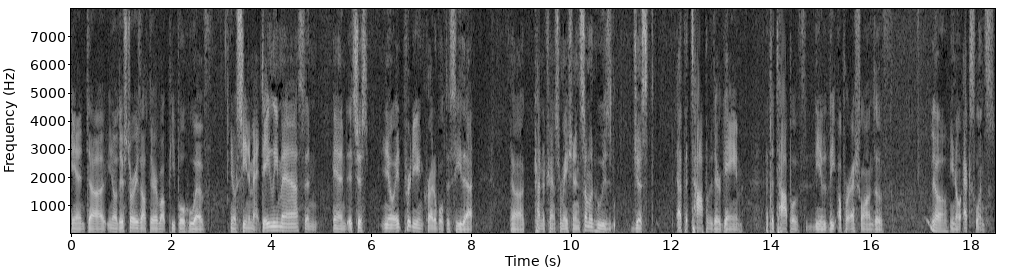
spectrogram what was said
And uh, you know, there's stories out there about people who have you know seen him at daily mass, and and it's just you know it's pretty incredible to see that uh, kind of transformation and someone who is just at the top of their game, at the top of the the upper echelons of yeah. you know excellence.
